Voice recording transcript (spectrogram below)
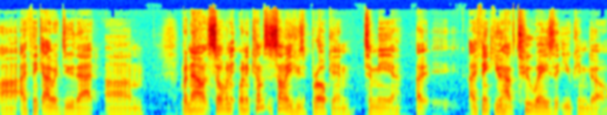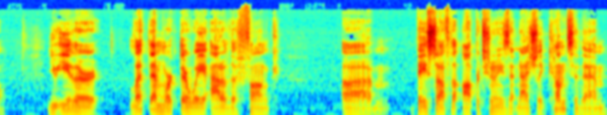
uh, I think I would do that. Um, but now, so when it, when it comes to somebody who's broken, to me, I, think you have two ways that you can go. You either let them work their way out of the funk um, based off the opportunities that naturally come to them,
